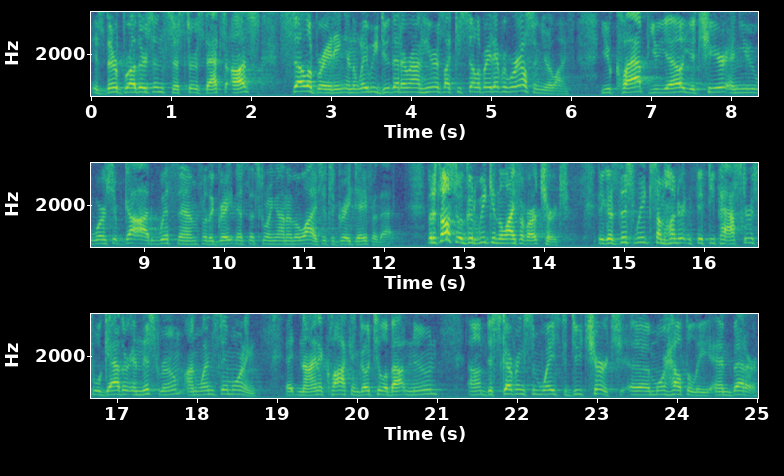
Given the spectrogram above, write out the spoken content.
is their brothers and sisters. That's us celebrating. And the way we do that around here is like you celebrate everywhere else in your life. You clap, you yell, you cheer, and you worship God with them for the greatness that's going on in their lives. It's a great day for that. But it's also a good week in the life of our church because this week some 150 pastors will gather in this room on Wednesday morning at 9 o'clock and go till about noon um, discovering some ways to do church uh, more healthily and better.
